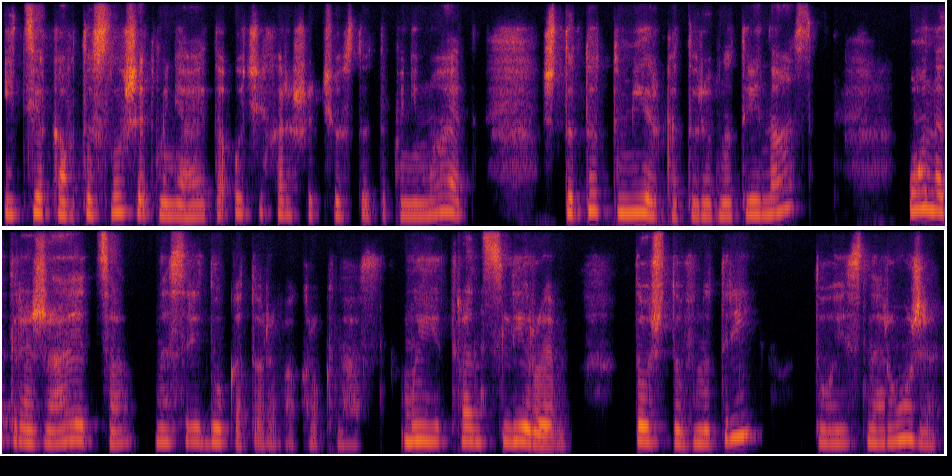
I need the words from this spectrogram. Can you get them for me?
и те, кого-то слушает меня, это очень хорошо чувствует и понимает, что тот мир, который внутри нас, он отражается на среду, которая вокруг нас. Мы транслируем то, что внутри, то и снаружи.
